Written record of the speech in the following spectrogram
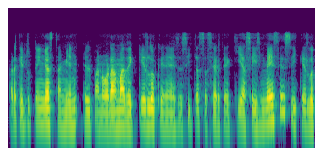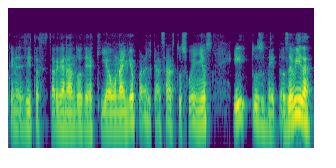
para que tú tengas también el panorama de qué es lo que necesitas hacer de aquí a 6 meses y qué es lo que necesitas estar ganando de aquí a un año para alcanzar tus sueños y tus metas de vida.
